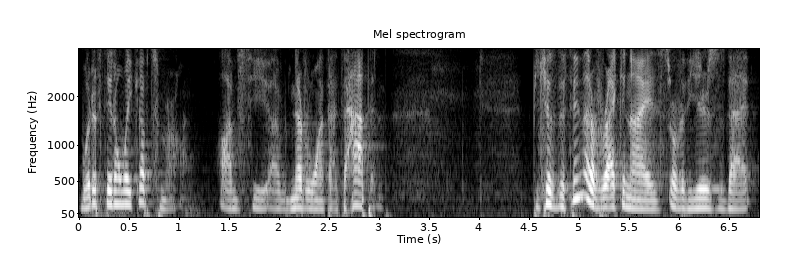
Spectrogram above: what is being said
What if they don't wake up tomorrow? Obviously, I would never want that to happen. Because the thing that I've recognized over the years is that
